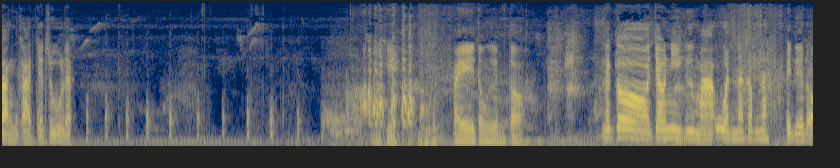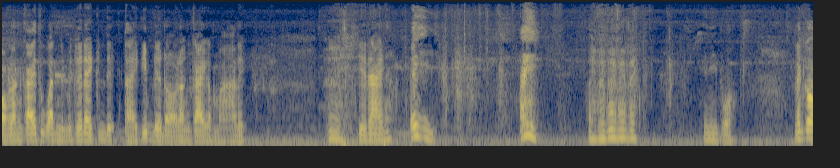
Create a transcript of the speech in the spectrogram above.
ตั้งการดจะสู้แล้ว โอเค ไปตรงอื่นต่อ แล้วก็เจ้านี่คือหมาอ้วนนะครับนะ ไปเดินออกกำลังกายทุกวันแต่ไม่เคยได้ขึ้นเดินถ่ายคลิปเดินออกกำลังกายกับหมาเลย เฮ้ยเสียดายนะ เฮ้ยไปไป ไปไปไปไปแค่นี้พอแล้วก็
